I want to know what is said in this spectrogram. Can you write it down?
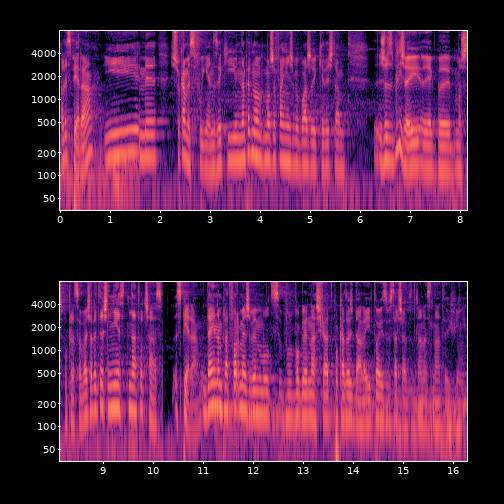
ale wspiera i my szukamy swój język i na pewno może fajnie, żeby Błażej kiedyś tam, że z bliżej jakby może współpracować, ale też nie jest na to czas. Wspiera. Daje nam platformę, żeby móc w w ogóle na świat pokazać dalej i to jest wystarczające dla nas na tej chwili.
